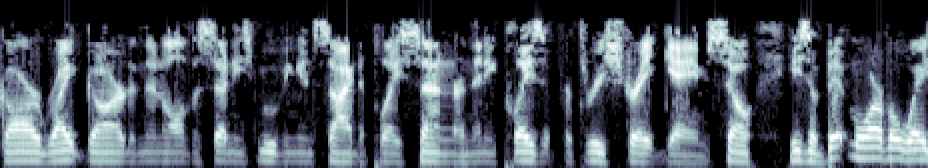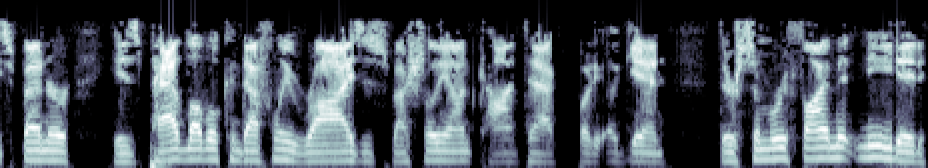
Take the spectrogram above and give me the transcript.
guard right guard and then all of a sudden he's moving inside to play center and then he plays it for three straight games. So he's a bit more of a waist bender his pad level can definitely rise especially on contact but again there's some refinement needed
